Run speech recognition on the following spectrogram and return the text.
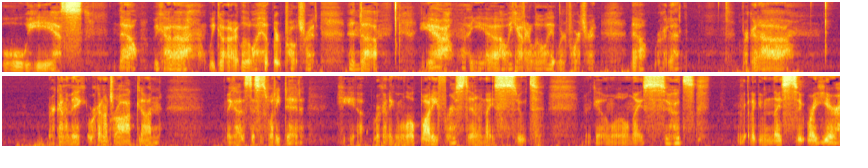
Oh yes. Now we got a we got our little Hitler portrait, and uh, yeah, yeah, we got our little Hitler portrait. Now we're gonna we're gonna we're gonna make we're gonna draw a gun because this is what he did. He uh, we're gonna give him a little body first and a nice suit. We're gonna give him a little nice suit. We gotta give him a nice suit right here.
